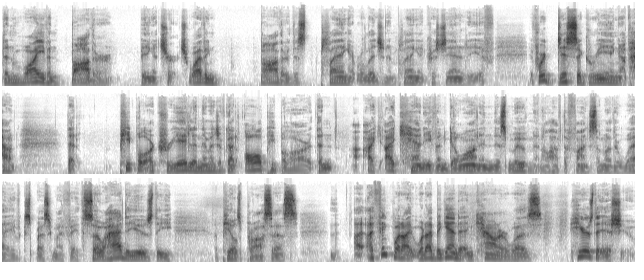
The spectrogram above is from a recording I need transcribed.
then why even bother being a church? Why even bother this playing at religion and playing at Christianity? If if we're disagreeing about that people are created in the image of God, all people are, then I, I can't even go on in this movement. I'll have to find some other way of expressing my faith. So I had to use the appeals process. I, I think what I what I began to encounter was here's the issue.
